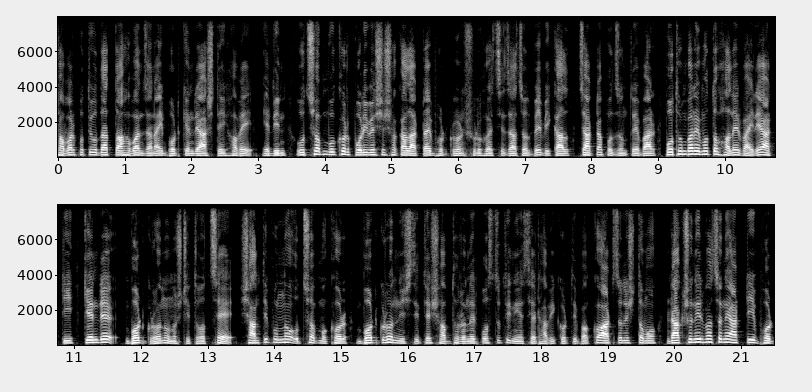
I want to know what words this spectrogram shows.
সবার প্রতি উদাত্ত আহ্বান জানাই ভোট কেন্দ্রে আসতেই হবে। এদিন উৎসব মুখর পরিবেশে সকাল আটটায় ভোট গ্রহণ শুরু হয়েছে, যা চলবে বিকাল চারটা পর্যন্ত। এবার প্রথমবারের মতো হলের বাইরে আটটি কেন্দ্রে ভোট গ্রহণ অনুষ্ঠিত হচ্ছে। শান্তিপূর্ণ উৎসব মুখর ভোট গ্রহণ নিশ্চিতে সব ধরনের প্রস্তুতি নিয়েছে ঢাবি কর্তৃপক্ষ। আটচল্লিশতম ডাকসু নির্বাচনে আটটি ভোট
